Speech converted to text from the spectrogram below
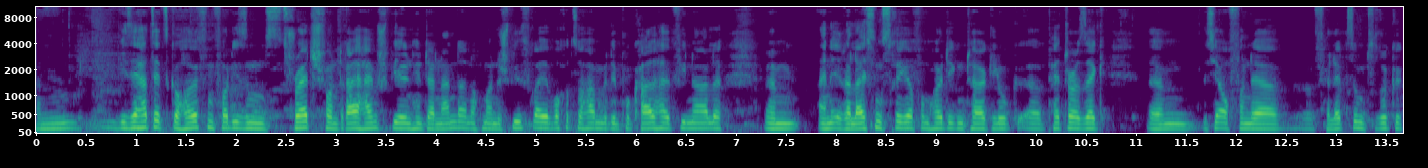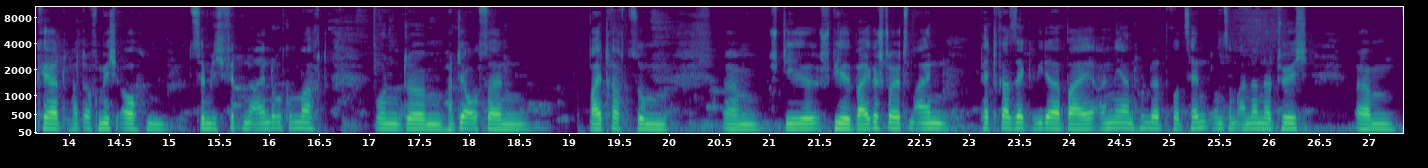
Ähm, wie sehr hat es jetzt geholfen, vor diesem Stretch von drei Heimspielen hintereinander nochmal eine spielfreie Woche zu haben mit dem Pokalhalbfinale? Ähm, einer ihrer Leistungsträger vom heutigen Tag, Luke äh, Petrasek, ähm, ist ja auch von der Verletzung zurückgekehrt, hat auf mich auch einen ziemlich fitten Eindruck gemacht und hat ja auch seinen Beitrag zum Spiel beigesteuert. Zum einen Petrasek wieder bei annähernd 100 Prozent und zum anderen natürlich ähm,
